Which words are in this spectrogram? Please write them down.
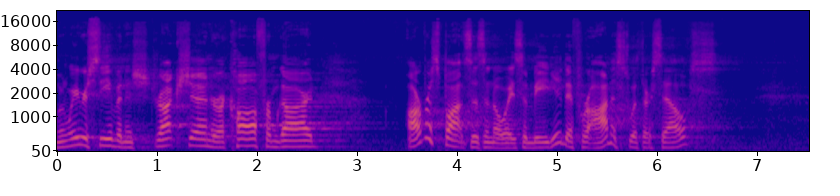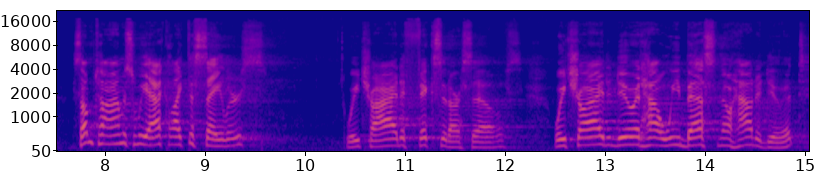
When we receive an instruction or a call from God, our response isn't always immediate if we're honest with ourselves. Sometimes we act like the sailors. We try to fix it ourselves. We try to do it how we best know how to do it.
